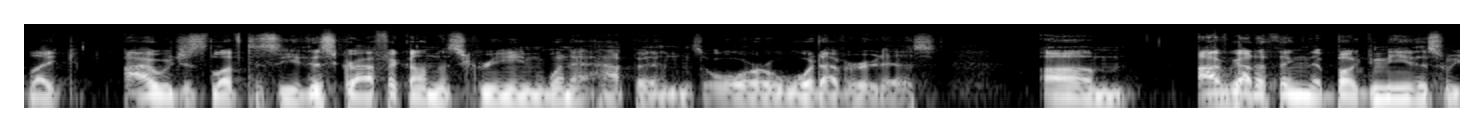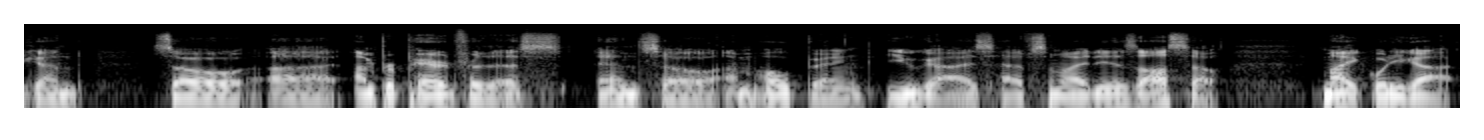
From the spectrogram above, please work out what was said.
Like, I would just love to see this graphic on the screen when it happens or whatever it is. Um, I've got a thing that bugged me this weekend. So uh, I'm prepared for this. And so I'm hoping you guys have some ideas also. Mike, what do you got?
